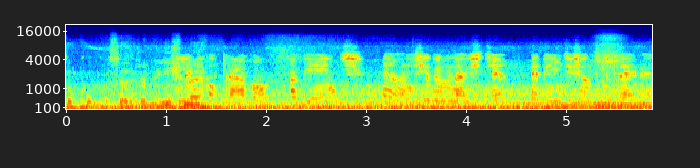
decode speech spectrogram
To kółko sobie zrobiliśmy. Lekko prawo, A5, E17, E54.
